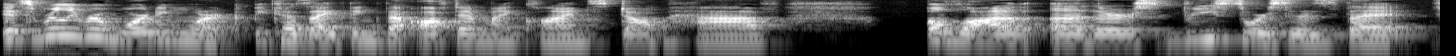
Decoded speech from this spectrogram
it's really rewarding work because I think that often my clients don't have a lot of other resources that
